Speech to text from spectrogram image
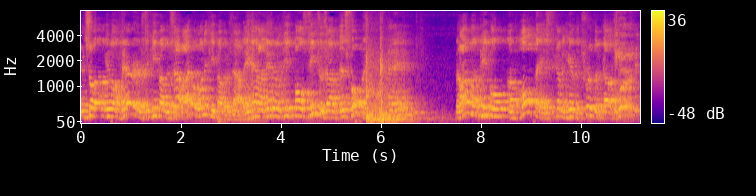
And so, you know, barriers to keep others out. I don't want to keep others out. Amen. I'm able to keep false teachers out of this pulpit. Okay? But I want people of all faiths to come and hear the truth of God's Word.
